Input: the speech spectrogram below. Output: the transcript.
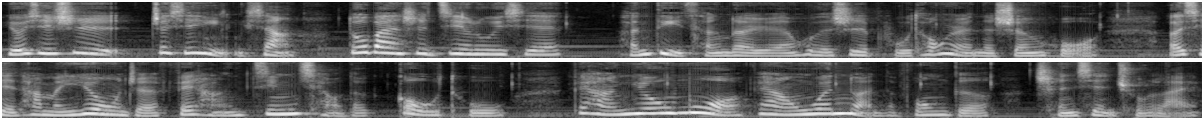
尤其是这些影像，多半是记录一些很底层的人或者是普通人的生活，而且他们用着非常精巧的构图、非常幽默、非常温暖的风格呈现出来。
